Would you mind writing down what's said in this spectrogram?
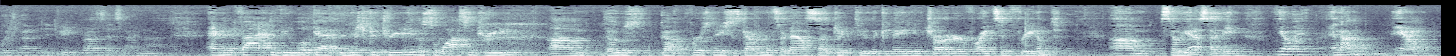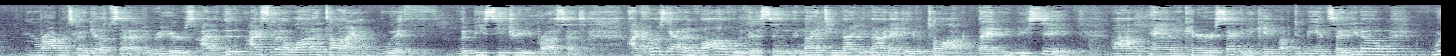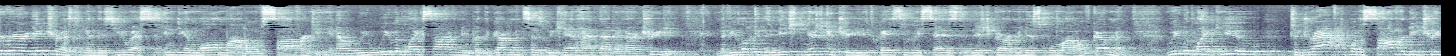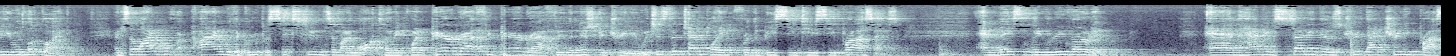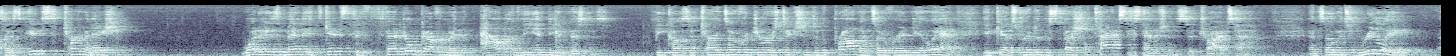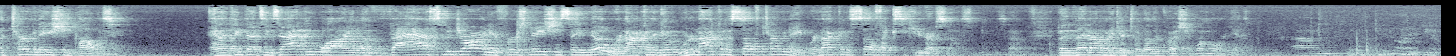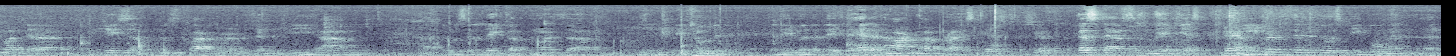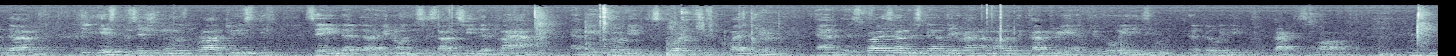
which under the treaty process I'm not. And in fact, if you look at the Nisga'a Treaty and the Tsawwassen Treaty, um, those First Nations governments are now subject to the Canadian Charter of Rights and Freedoms. Um, so yes, I mean, you know, and I'm, you know, Robert's going to get upset at me, but here's, I, I spent a lot of time with the BC treaty process. I first got involved with this in, in 1999. I gave a talk at UBC, um, and Carrier Sekani came up to me and said, you know, we're very interested in this U.S. Indian law model of sovereignty. You know, we, we would like sovereignty, but the government says we can't have that in our treaty. And if you look at the Nish Nisga'a Treaty, it basically says the Nisga'a are municipal model of government. We would like you to draft what a sovereignty treaty would look like. And so I, I, with a group of six students in my law clinic, went paragraph through paragraph through the Nisga'a Treaty, which is the template for the BCTC process, and basically rewrote it. And having studied those that treaty process, its termination, what it has meant, it gets the federal government out of the Indian business because it turns over jurisdiction to the province over Indian land. It gets rid of the special tax exemptions that tribes have. And so it's really a termination policy. And I think that's exactly why the vast majority of First Nations say, no, we're not going to go, we're not going to self-terminate. We're not going to self-execute ourselves. So, but then I want to get to another question. One more, yes. Um, do you know anything about uh, the case of Bruce Clark, who represented the, um, uh, there was a lake up north, uh, they know the, the, name of the lake. They had an armed uprising. Yes, yes. Gustafsen Lake, yes. Yeah. He represented those people, and, and um, his position was brought to his, saying that, uh, you know, this is unceded land and the authority of this court is in question. And as far as I understand, they ran him out of the country and took away his ability to practice law.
